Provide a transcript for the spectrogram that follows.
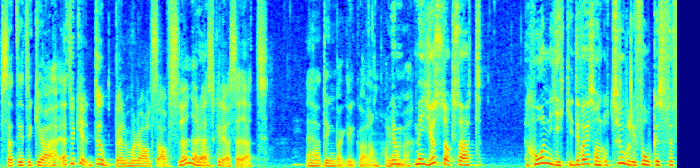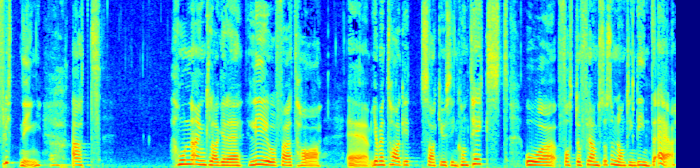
Så det tycker jag, jag tycker dubbelmoralsavslöjare ja. skulle jag säga att eh, Dyngbaggegalan håller ja, på med. Men just också att hon gick, det var ju sån otrolig fokusförflyttning. Mm. Att hon anklagade Leo för att ha eh, ja, men tagit saker ur sin kontext och fått det att framstå som någonting det inte är.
